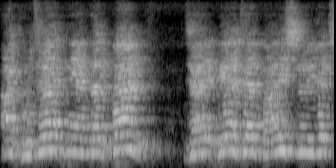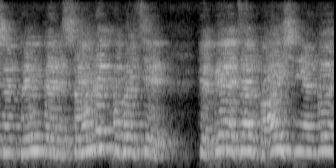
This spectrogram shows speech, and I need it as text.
આ ગુજરાતની અંદર પણ જ્યારે બે હજાર બાવીસનું ઇલેક્શન થયું, ત્યારે સૌને ખબર છે કે બે હજાર બાવીસની અંદર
